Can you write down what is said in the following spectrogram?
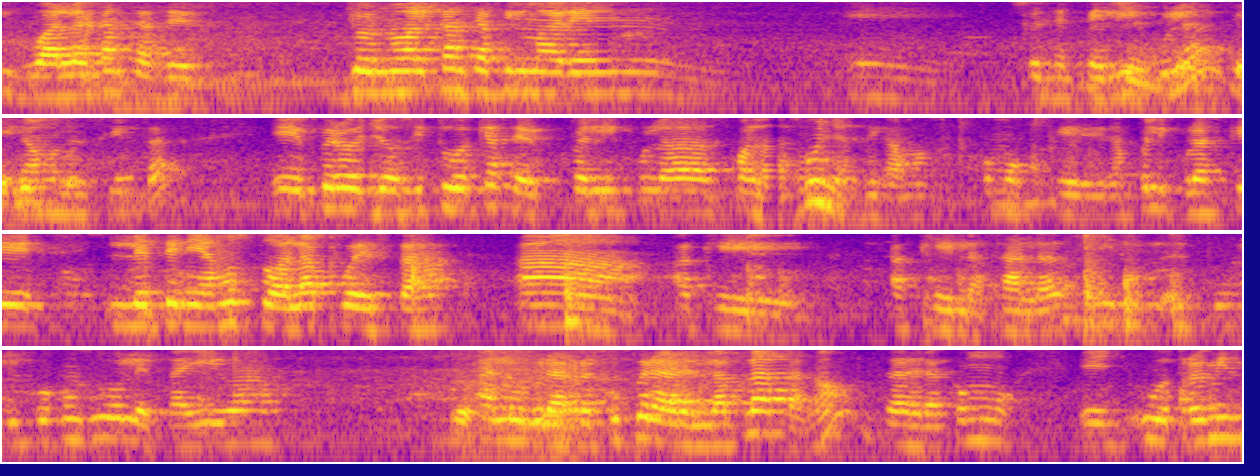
igual alcancé a hacer, yo no alcancé a filmar en, eh, pues en película, Cinta, digamos, película. en cinta, eh, pero yo sí tuve que hacer películas con las uñas, digamos, como que eran películas que le teníamos toda la apuesta a, a que, a que las salas y el, el público con su boleta iba a lograr recuperar la plata, ¿no? O sea, era como, eh, otro de mis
